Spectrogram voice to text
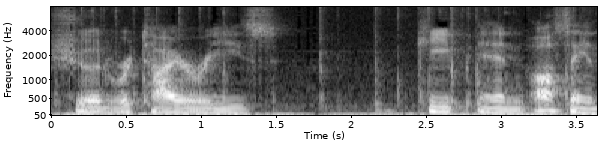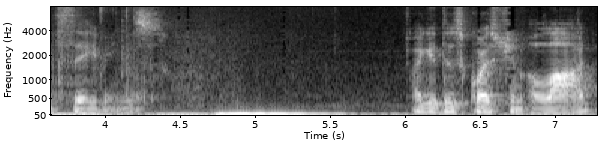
should retirees keep in, I'll say in savings? I get this question a lot.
